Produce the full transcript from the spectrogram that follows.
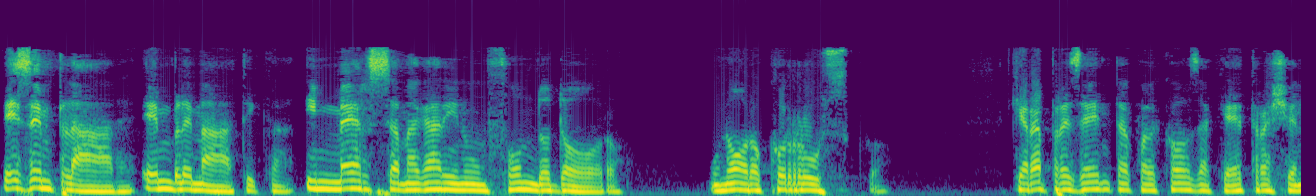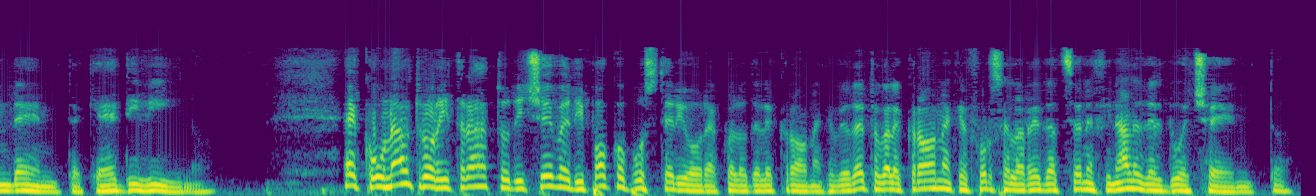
esemplare, emblematica, immersa magari in un fondo d'oro, un oro corrusco, che rappresenta qualcosa che è trascendente, che è divino. Ecco, un altro ritratto, dicevo, è di poco posteriore a quello delle cronache. Vi ho detto che le cronache forse è la redazione finale del 200.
